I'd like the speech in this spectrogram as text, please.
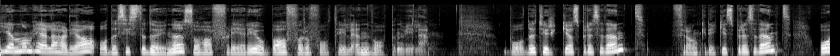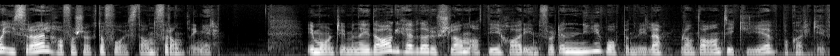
Gjennom hele helga og det siste døgnet så har flere jobba for å få til en våpenhvile. Både Tyrkias president, Frankrikes president og Israel har forsøkt å få i stand forhandlinger. I morgentimene i dag hevda Russland at de har innført en ny våpenhvile, bl.a. i Kyiv og Kharkiv.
